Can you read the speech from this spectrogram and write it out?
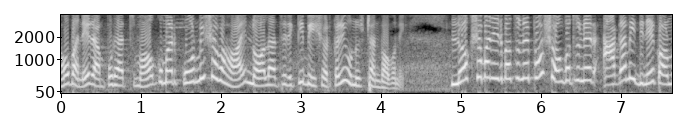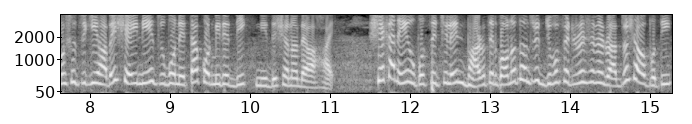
আহ্বানে রামপুরহাট মহকুমার কর্মী সভা হয় নলহাটের একটি বেসরকারি অনুষ্ঠান ভবনে। লোকসভা নির্বাচনের পর সংগঠনের আগামী দিনে কর্মসূচি কি হবে সেই নিয়ে যুব নেতা কর্মীদের দিক নির্দেশনা দেওয়া হয়। সেখানে উপস্থিত ছিলেন ভারতের গণতান্ত্রিক যুব ফেডারেশনের রাজ্য সভাপতি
